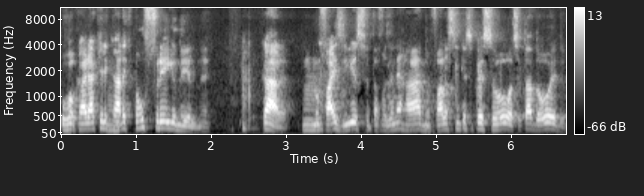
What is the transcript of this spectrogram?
O Rogar é aquele uhum. cara que põe o freio nele, né? Cara, uhum. não faz isso, você tá fazendo errado, não fala assim com essa pessoa, você tá doido.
